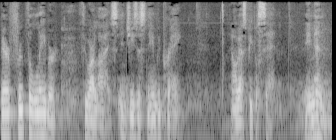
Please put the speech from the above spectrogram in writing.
Bear fruitful labor through our lives. In Jesus' name we pray. And all God's people said, Amen.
